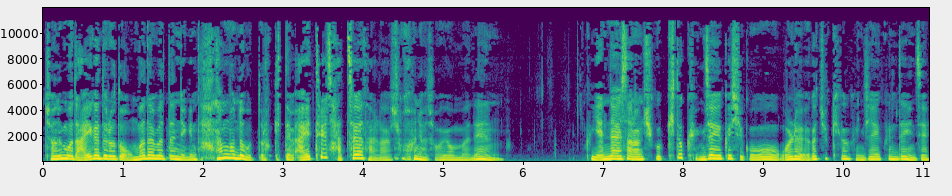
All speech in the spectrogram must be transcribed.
저는 뭐 나이가 들어도 엄마 닮았다는 얘기는 단 한 번도 못 들었기 때문에 아예 틀 자체가 달라요. 전혀 저희 엄마는. 그 옛날 사람 치고 키도 굉장히 크시고 원래 외가쪽 키가 굉장히 큰데 이제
